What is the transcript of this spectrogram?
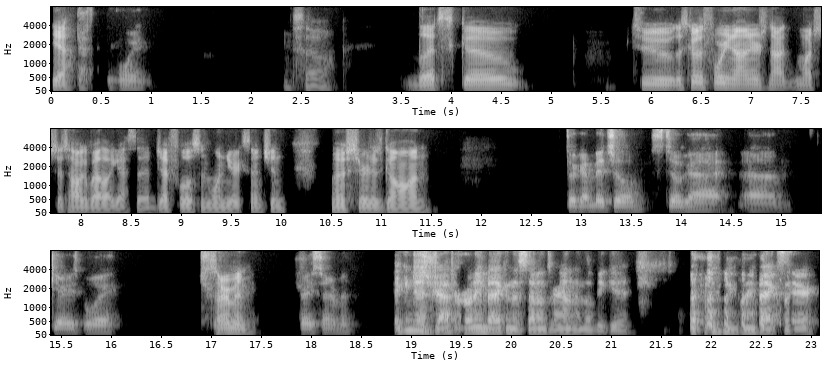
Yeah. That's the point. So let's go to let's go to the 49ers. Not much to talk about. Like I said, Jeff Wilson one year extension. Mostert is gone. Still got Mitchell, still got um Gary's boy. Trey- Sermon. Trey Sermon. They can just draft a running back in the seventh round and they'll be good. running backs there.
